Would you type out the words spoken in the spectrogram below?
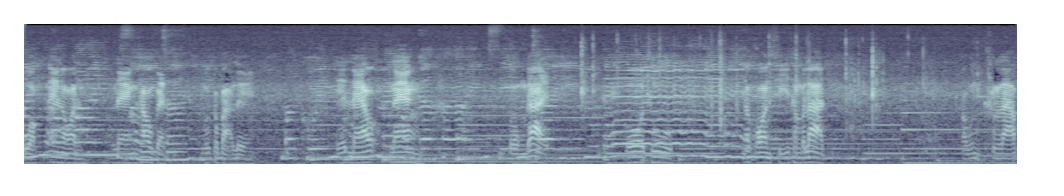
บวกแน่นอน แรงเท่าแบตรถกระบะเลย เทสแล้วแรงส่งได้โกทูนครศรีธรรมราช ขอบคุณครับ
